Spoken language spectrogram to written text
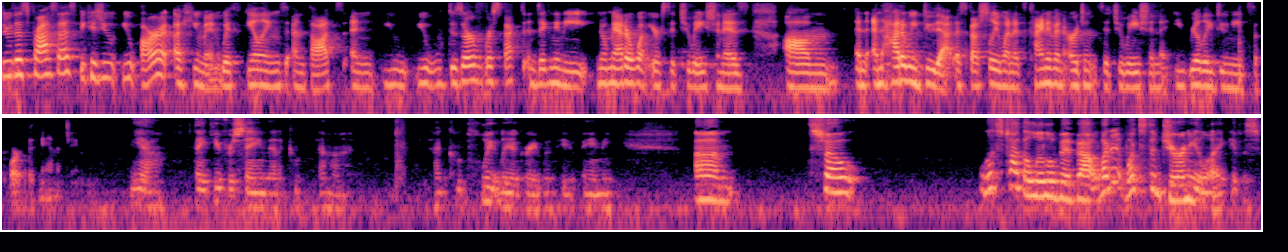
through this process because you you are a human with feelings and thoughts and you you deserve respect and dignity no matter what your situation is. Um, and and how do we do that especially when it's kind of an urgent situation that you really do need support with managing? Yeah. Thank you for saying that. Uh, i completely agree with you amy. Um, so let's talk a little bit about what it, what's the journey like if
